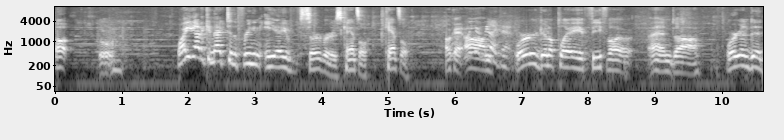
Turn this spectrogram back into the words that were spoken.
Oh. oh. Why you gotta connect to the freaking EA servers? Cancel. Cancel. Okay, Why you gotta um, like we're gonna play FIFA and, uh, we're gonna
